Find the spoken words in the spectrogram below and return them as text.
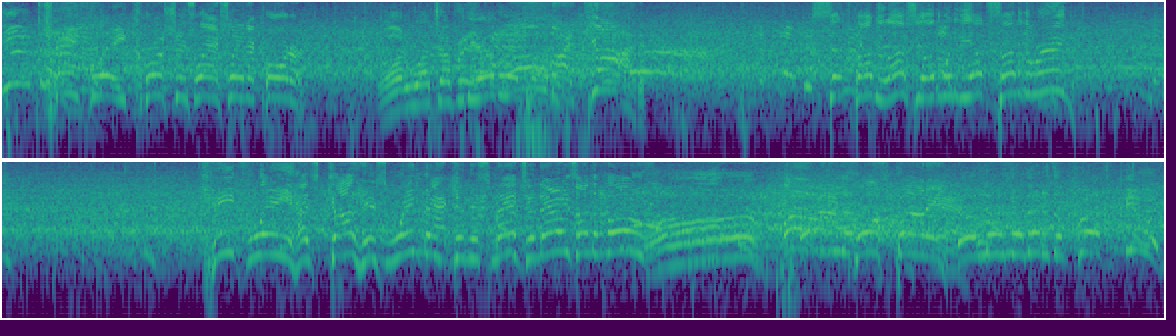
Keith Lee crushes Lashley in the corner. Oh, watch out for the avalanche. Oh, my God! Sent Bobby Lashley all the way to the outside of the ring. Keith Lee has got his win back in this match, and now he's on the move. Oh, oh a crossbody. No, no, no, that is a cross viewing.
